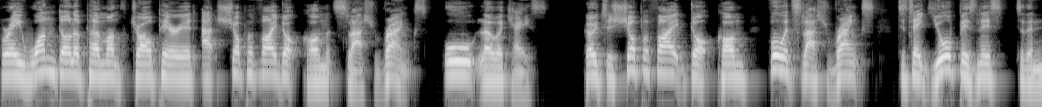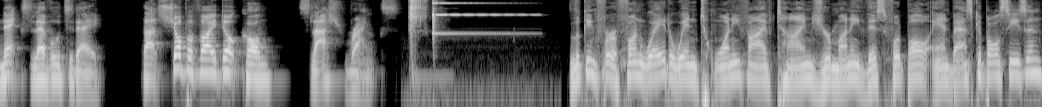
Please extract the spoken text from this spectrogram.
for a $1 per month trial period at shopify.com slash ranks, all lowercase. Go to shopify.com forward slash ranks to take your business to the next level today. That's shopify.com slash ranks. Looking for a fun way to win 25 times your money this football and basketball season?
